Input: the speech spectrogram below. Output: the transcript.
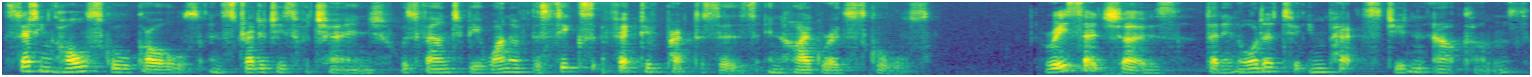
setting whole school goals and strategies for change was found to be one of the six effective practices in high growth schools. Research shows that in order to impact student outcomes,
